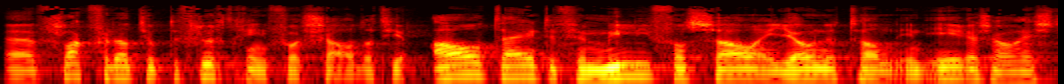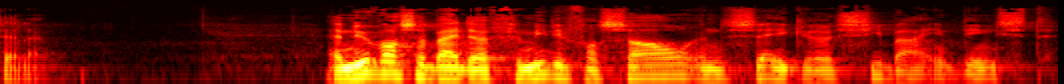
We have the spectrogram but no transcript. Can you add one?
uh, vlak voordat hij op de vlucht ging voor Saul. Dat hij altijd de familie van Saul en Jonathan in ere zou herstellen. En nu was er bij de familie van Saul een zekere Siba in dienst.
